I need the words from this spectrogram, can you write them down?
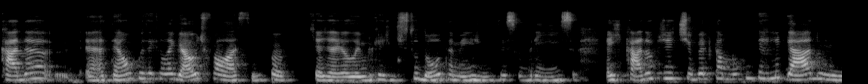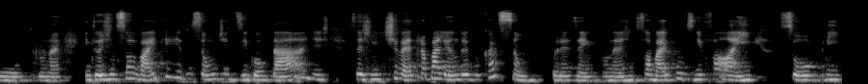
cada. É até uma coisa que é legal de falar, assim, que já, eu lembro que a gente estudou também juntas sobre isso, é que cada objetivo ele está muito interligado no outro, né? Então a gente só vai ter redução de desigualdades se a gente estiver trabalhando educação, por exemplo, né? A gente só vai conseguir falar aí sobre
